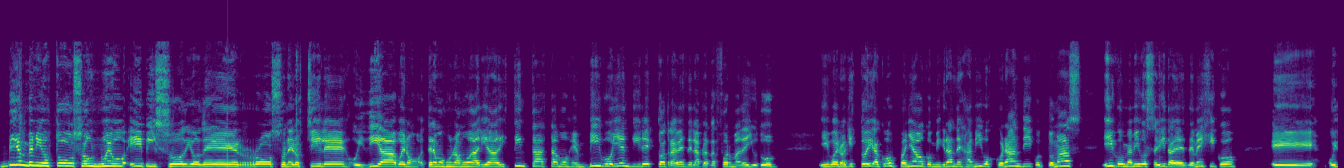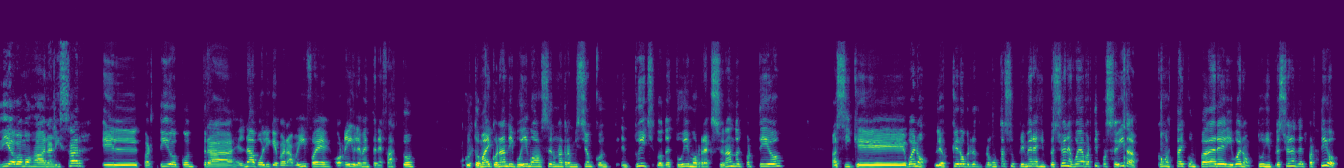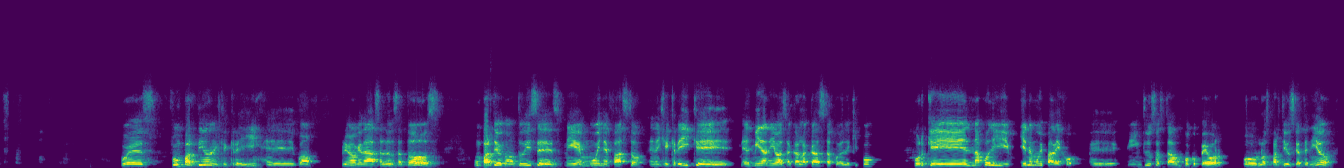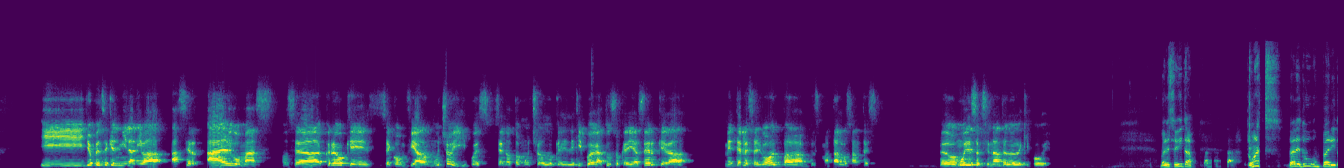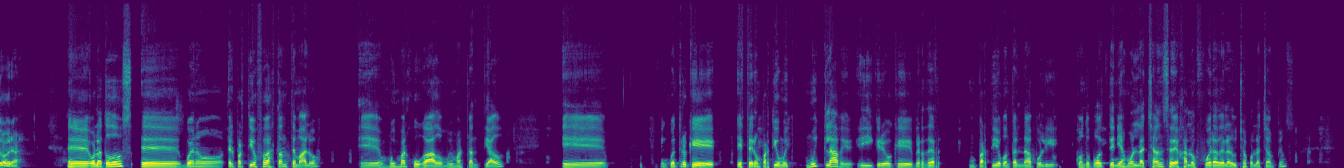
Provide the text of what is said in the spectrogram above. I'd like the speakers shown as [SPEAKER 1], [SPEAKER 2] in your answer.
[SPEAKER 1] Bienvenidos todos a un nuevo episodio de Rosoneros Chile. Hoy día, bueno, tenemos una modalidad distinta. Estamos en vivo y en directo a través de la plataforma de YouTube. Y bueno, aquí estoy acompañado con mis grandes amigos, con Andy, con Tomás y con mi amigo Cevita desde México. Eh, hoy día vamos a analizar el partido contra el Napoli, que para mí fue horriblemente nefasto con Tomás y con Andy pudimos hacer una transmisión en Twitch donde estuvimos reaccionando al partido. Así que, bueno, les quiero preguntar sus primeras impresiones. Voy a partir por Cevita. ¿Cómo estáis, compadre? Y bueno, tus impresiones del partido.
[SPEAKER 2] Pues fue un partido en el que creí, eh, bueno, primero que nada, saludos a todos. Un partido, como tú dices, Miguel, muy nefasto, en el que creí que el Milan iba a sacar la casta por el equipo, porque el Napoli viene muy parejo eh, incluso hasta un poco peor por los partidos que ha tenido. Y yo pensé que el Milan iba a hacer algo más. O sea, creo que se confiaron mucho y pues se notó mucho lo que el equipo de Gattuso quería hacer, que era meterles el gol para pues, matarlos antes. Pero muy decepcionante lo del equipo hoy.
[SPEAKER 1] Vale, Sevita. Tomás, dale tú, compadrito, ahora.
[SPEAKER 3] Eh, hola a todos. Eh, bueno, el partido fue bastante malo. Eh, muy mal jugado, muy mal planteado. Encuentro que este era un partido muy, muy clave y creo que perder un partido contra el Napoli cuando teníamos la chance de dejarlo fuera de la lucha por la Champions,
